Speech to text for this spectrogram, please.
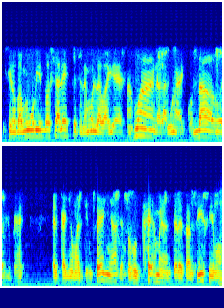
Y si nos vamos moviendo hacia el este, tenemos la bahía de San Juan, la laguna del Condado, el, el Caño Martín Peña, que eso es un tema interesantísimo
